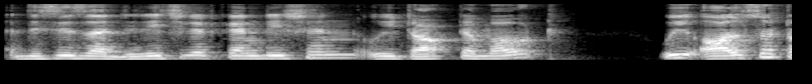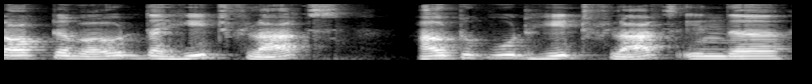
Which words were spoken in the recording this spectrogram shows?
This is a Dirichlet condition we talked about. We also talked about the heat flux how to put heat flux in the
